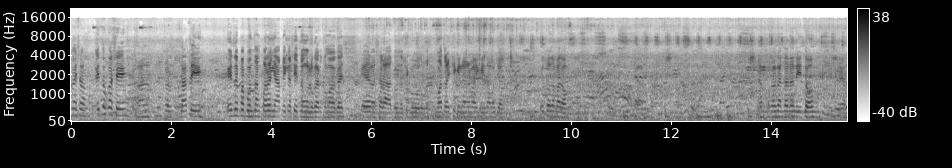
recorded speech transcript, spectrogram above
Guys, oh, ito kasi ano, dati ito papuntang Paranaque kasi itong lugar to mga guys. Kaya lang sarado na siguro mga tricycle na naman makikita mo dyan. Ito naman oh. Ayan. Ayan, magaganda na dito. Ayan.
